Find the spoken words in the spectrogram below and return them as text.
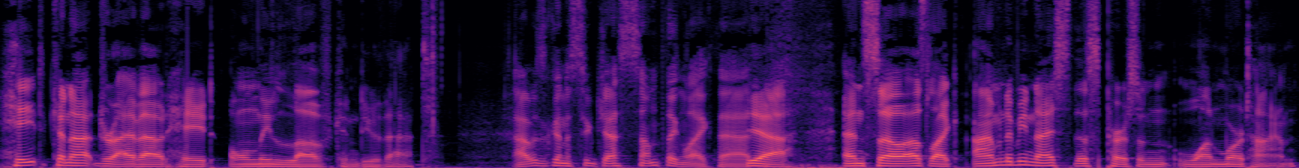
hate cannot drive out hate, only love can do that. I was going to suggest something like that. Yeah. And so I was like, I'm going to be nice to this person one more time.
